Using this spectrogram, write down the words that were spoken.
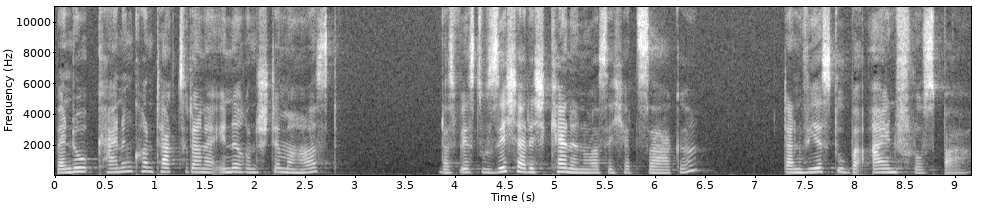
wenn du keinen Kontakt zu deiner inneren Stimme hast, das wirst du sicherlich kennen, was ich jetzt sage, dann wirst du beeinflussbar.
